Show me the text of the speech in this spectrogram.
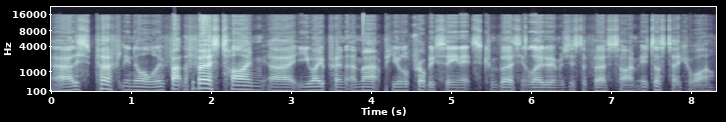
Uh, this is perfectly normal. In fact, the first time uh, you open a map, you'll have probably seen it's converting a load of images the first time. It does take a while.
